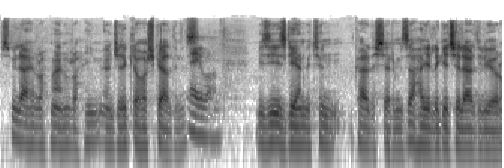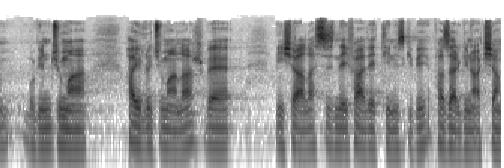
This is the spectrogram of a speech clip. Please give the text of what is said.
Bismillahirrahmanirrahim. Öncelikle hoş geldiniz. Eyvallah. Bizi izleyen bütün kardeşlerimize hayırlı geceler diliyorum. Bugün cuma, hayırlı cumalar ve inşallah sizin de ifade ettiğiniz gibi pazar günü akşam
